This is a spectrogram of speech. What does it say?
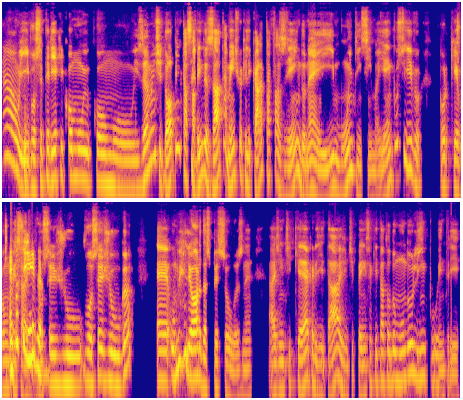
Não, e você teria que, como, como exame antidoping, estar tá sabendo exatamente o que aquele cara está fazendo, né? E ir muito em cima. E é impossível, porque vamos é pensar, impossível. você, ju você julga é, o melhor das pessoas, né? A gente quer acreditar, a gente pensa que está todo mundo limpo entre,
